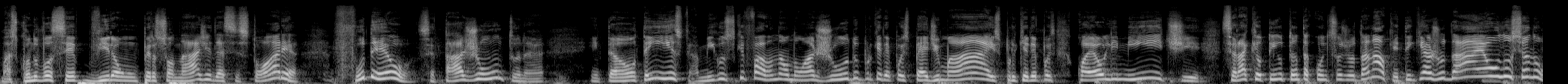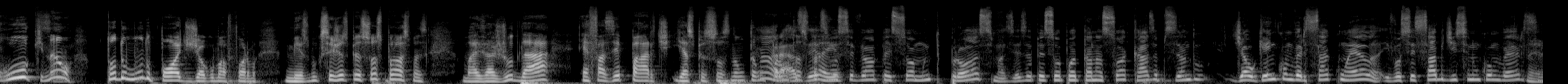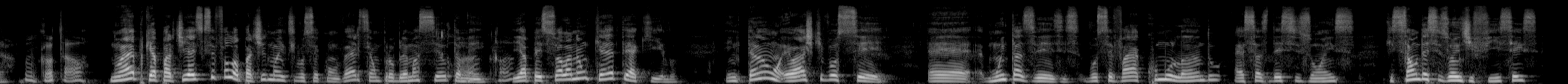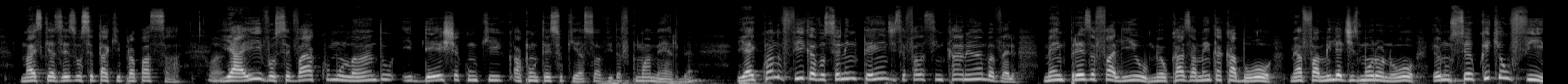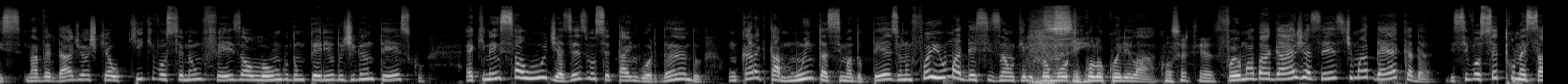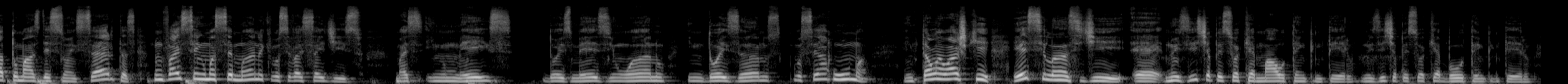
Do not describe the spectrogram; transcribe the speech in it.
Mas quando você vira um personagem dessa história, fudeu. Você tá junto, né? Então tem isso, tem amigos que falam, não, não ajudo porque depois pede mais, porque depois qual é o limite? Será que eu tenho tanta condição de ajudar? Não, quem tem que ajudar é o Luciano Huck. Não, todo mundo pode de alguma forma, mesmo que sejam as pessoas próximas, mas ajudar é fazer parte e as pessoas não estão prontas para isso. Às vezes você vê uma pessoa muito próxima, às vezes a pessoa pode estar na sua casa precisando de alguém conversar com ela e você sabe disso e não conversa. É, total. Não é? Porque a partir é isso que você falou, a partir do momento que você conversa, é um problema seu claro, também. Claro. E a pessoa ela não quer ter aquilo. Então, eu acho que você, é, muitas vezes, você vai acumulando essas decisões que são decisões difíceis, mas que às vezes você está aqui para passar. Claro. E aí você vai acumulando e deixa com que aconteça o quê? A sua vida fica uma merda. E aí, quando fica, você não entende. Você fala assim: caramba, velho, minha empresa faliu, meu casamento acabou, minha família desmoronou, eu não sei o que, que eu fiz. Na verdade, eu acho que é o que, que você não fez ao longo de um período gigantesco. É que nem saúde. Às vezes você está engordando, um cara que está muito acima do peso, não foi uma decisão que ele tomou Sim, que colocou ele lá. Com certeza. Foi uma bagagem, às vezes, de uma década. E se você começar a tomar as decisões certas, não vai ser em uma semana que você vai sair disso. Mas em um mês, dois meses, em um ano, em dois anos, você arruma. Então eu acho que esse lance de é, não existe a pessoa que é mal o tempo inteiro, não existe a pessoa que é boa o tempo inteiro.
